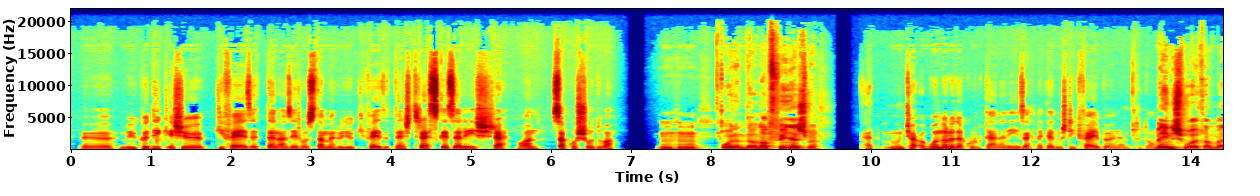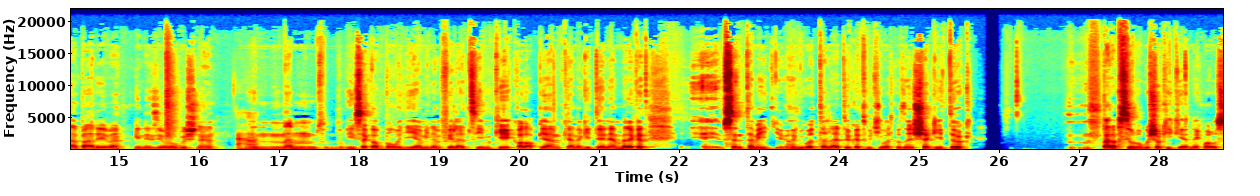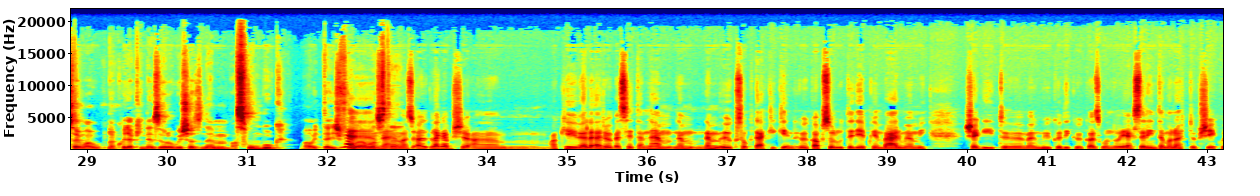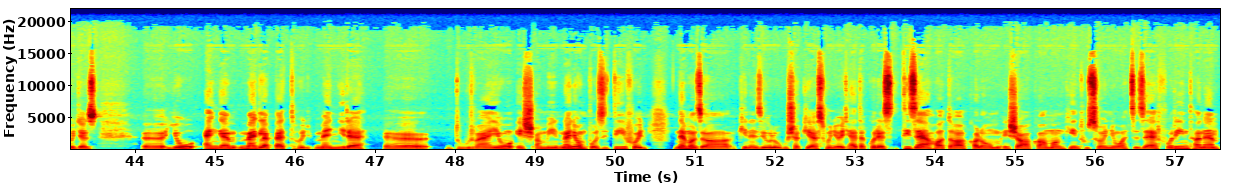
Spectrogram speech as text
ö, működik, és ő kifejezetten azért hoztam, mert hogy ő kifejezetten stresszkezelésre van szakosodva. Uh-huh. Hol rendel a napfényesbe? Hát, hogyha gondolod, akkor utána nézek neked, most így fejből nem tudom. Én is voltam már pár éve kinéziológusnál. Aha. Én nem hiszek abban, hogy ilyen mindenféle címkék alapján kell megítélni embereket. Szerintem így hogy nyugodtan lehet őket úgy hivatkozni, hogy segítők. Pár a pszichológusok kikérnék valószínűleg maguknak, hogy a kineziológus az nem, az humbug, ahogy te is nem, fogalmaztál. Nem, az, az legalábbis a, akivel erről beszéltem, nem, nem, nem ők szokták kikérni. Ők abszolút egyébként bármi, ami segít, meg működik, ők azt gondolják. Szerintem a nagy többség, hogy az jó. Engem meglepett, hogy mennyire durván jó, és ami nagyon pozitív, hogy nem az a kineziológus, aki azt mondja, hogy hát akkor ez 16 alkalom, és alkalmanként 28 ezer forint, hanem,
